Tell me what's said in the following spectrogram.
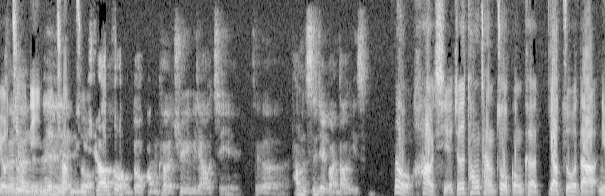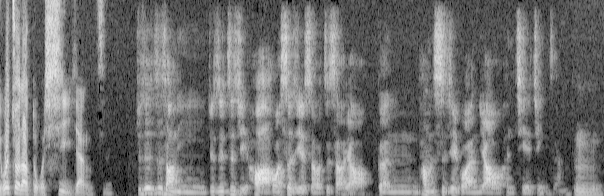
有助你就是的创作你。需要做很多功课去了解这个他们世界观到底是什么。那我好奇，就是通常做功课要做到，你会做到多细这样子？就是至少你就是自己画或设计的时候，至少要跟他们世界观要很接近，这样。嗯，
